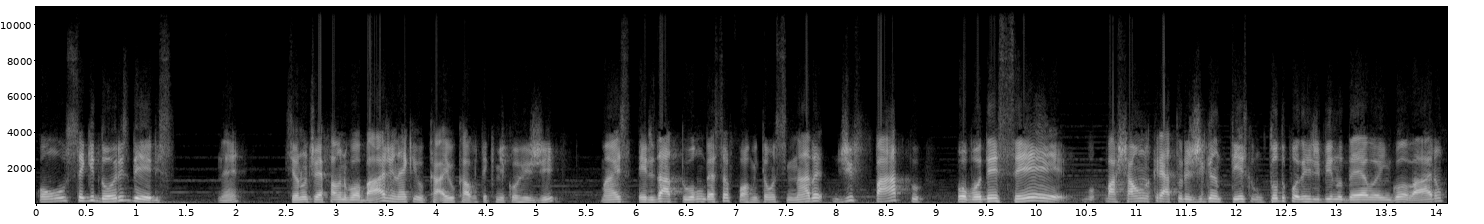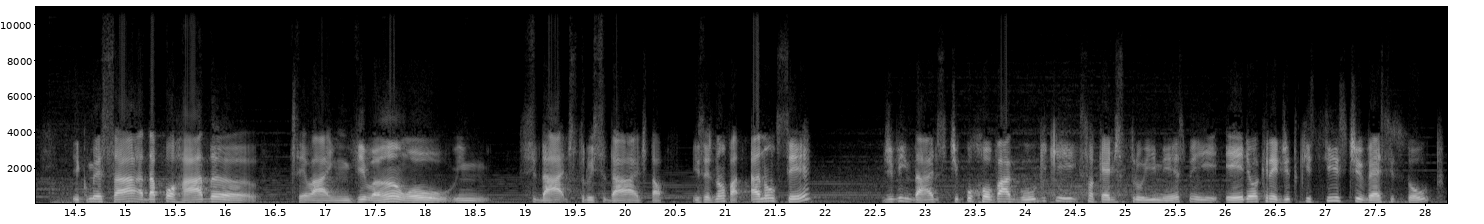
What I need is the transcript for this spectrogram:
com os seguidores deles, né? Se eu não estiver falando bobagem, né? Que o Caio Calvo tem que me corrigir mas eles atuam dessa forma. Então, assim, nada de fato. Pô, vou descer, vou baixar uma criatura gigantesca com todo o poder divino dela, engolaram, e começar a dar porrada, sei lá, em vilão ou em cidade, destruir cidade e tal. Isso eles não fazem. A não ser divindades tipo Rovagug, que só quer destruir mesmo, e ele eu acredito que se estivesse solto,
